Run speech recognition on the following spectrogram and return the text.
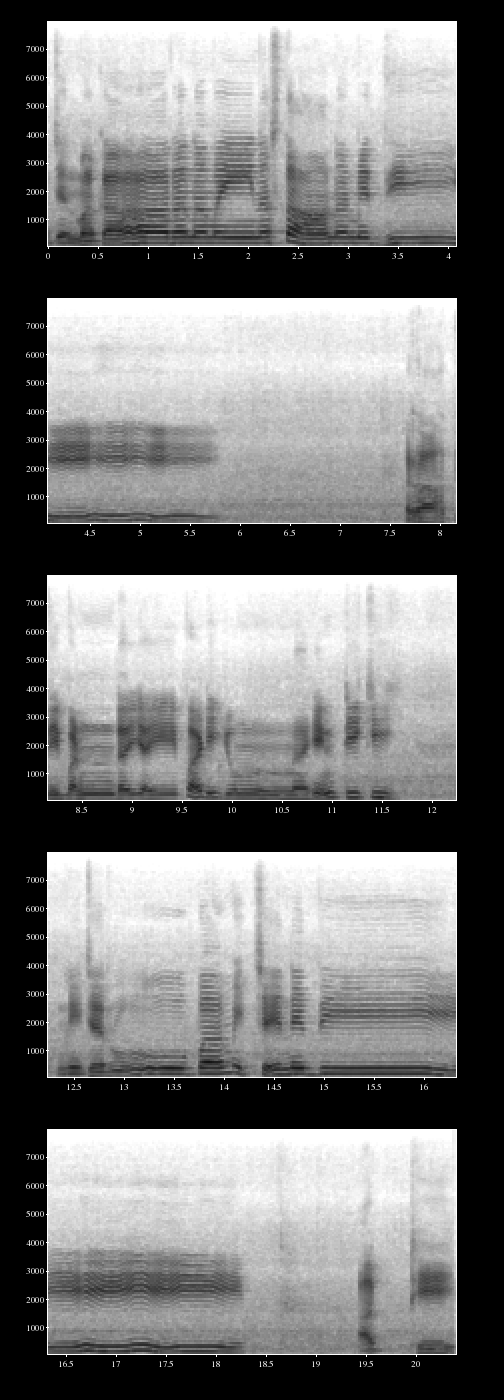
జన్మకారణమైన స్థానమిద్ధి. రాతి బండయై పడియున్న ఇంటికి నిజ రూపమిచ్చెనిది అట్టి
